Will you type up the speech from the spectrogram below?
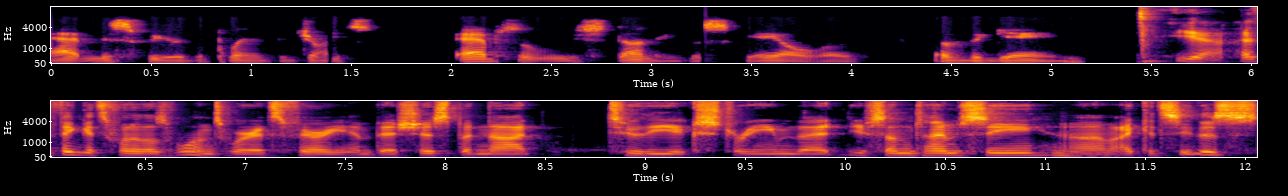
atmosphere of the planet the giant. It's absolutely stunning the scale of of the game. Yeah, I think it's one of those ones where it's very ambitious, but not to the extreme that you sometimes see. Mhm. Um, I could see this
